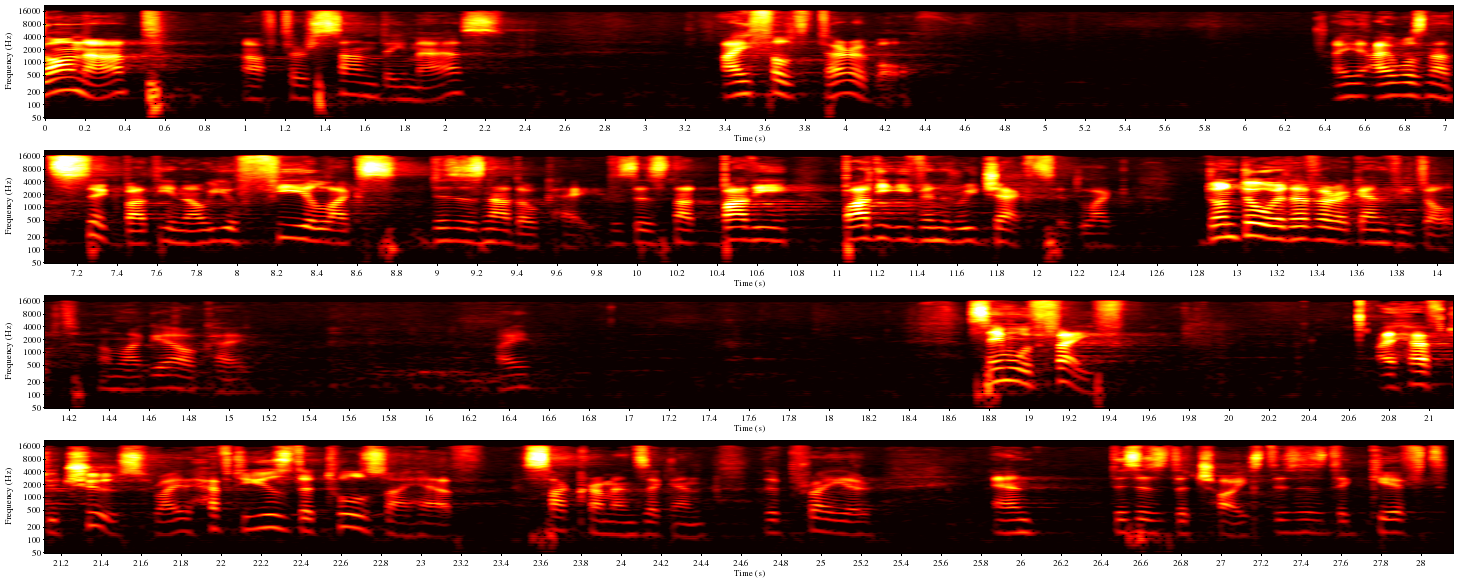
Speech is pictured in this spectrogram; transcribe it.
donut, after Sunday Mass, I felt terrible. I, I, was not sick, but you know, you feel like this is not okay. This is not body. Body even rejects it. Like, don't do it ever again. We told. I'm like, yeah, okay, right. Same with faith. I have to choose, right? I have to use the tools I have, sacraments again, the prayer, and this is the choice. This is the gift,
